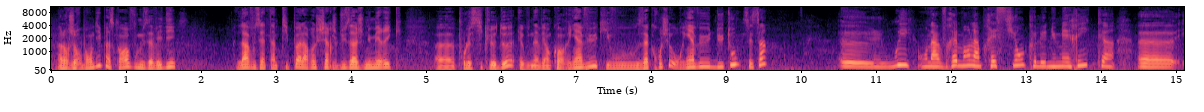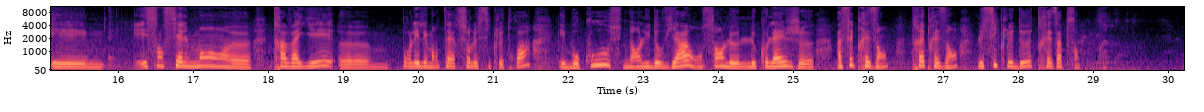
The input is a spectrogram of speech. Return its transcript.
Alors je rebondis parce qu'en vous nous avez dit, là vous êtes un petit peu à la recherche d'usage numérique euh, pour le cycle 2 et vous n'avez encore rien vu qui vous accrochait ou rien vu du tout, c'est ça? Euh, oui, on a vraiment l'impression que le numérique euh, est essentiellement travaillé pour l'élémentaire sur le cycle 3 et beaucoup dans Ludovia, on sent le, collège assez présent, très présent, le cycle 2 très absent.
